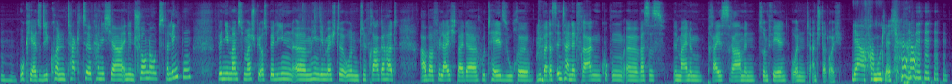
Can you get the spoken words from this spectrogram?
mhm. Okay, also die Kontakte kann ich ja in den Show Notes verlinken, wenn jemand zum Beispiel aus Berlin ähm, hingehen möchte und eine Frage hat, aber vielleicht bei der Hotelsuche lieber das Internet fragen, gucken, äh, was ist in meinem Preisrahmen zu empfehlen und anstatt euch. Ja, vermutlich.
